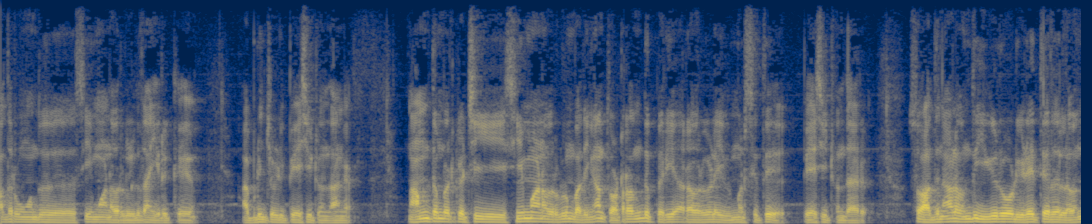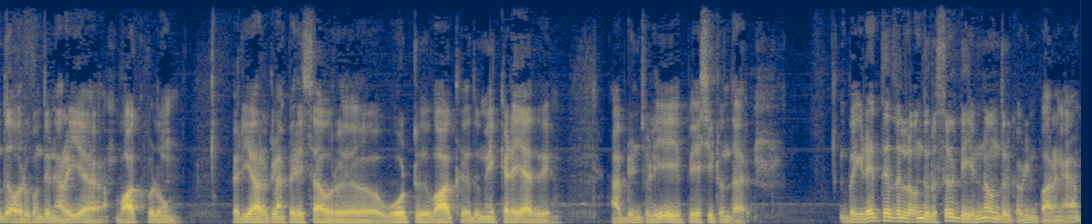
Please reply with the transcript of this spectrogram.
ஆதரவும் வந்து சீமானவர்களுக்கு தான் இருக்குது அப்படின்னு சொல்லி பேசிட்டு வந்தாங்க. நாம் தமிழர் கட்சி சீமானவர்களும் பார்த்திங்கன்னா தொடர்ந்து பெரியார் அவர்களை விமர்சித்து பேசிட்டு வந்தார். ஸோ அதனால் வந்து ஈரோடு இடைத்தேர்தலில் வந்து அவருக்கு வந்து நிறைய வாக்குகளும் பெரியாருக்கெலாம் பெருசாக ஒரு ஓட்டு வாக்கு எதுவுமே கிடையாது அப்படின்னு சொல்லி பேசிட்டு வந்தார். இப்போ இடைத்தேர்தலில் வந்து ரிசல்ட் என்ன வந்திருக்கு அப்படின்னு பாருங்கள்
